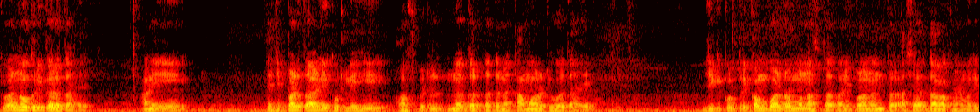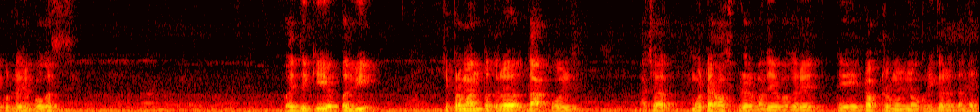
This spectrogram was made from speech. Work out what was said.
किंवा नोकरी करत आहेत आणि त्याची पडताळणी कुठलीही हॉस्पिटल न करता त्यांना कामावर ठेवत आहे. जे की कुठेतरी कंपाऊंडर म्हणून असतात आणि पुन्हा नंतर अशा दवाखान्यामध्ये कुठलंही बोगस वैद्यकीय पदवीचे प्रमाणपत्र दाखवून अशा मोठ्या हॉस्पिटलमध्ये वगैरे ते डॉक्टर म्हणून नोकरी करत आहेत.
